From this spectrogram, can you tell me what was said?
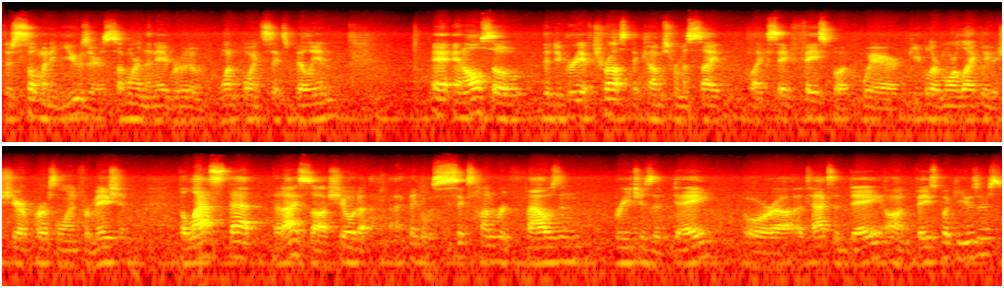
there's so many users, somewhere in the neighborhood of 1.6 billion, and, and also the degree of trust that comes from a site like, say, Facebook, where people are more likely to share personal information. The last stat that I saw showed, uh, I think it was 600,000 breaches a day or uh, attacks a day on Facebook users?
